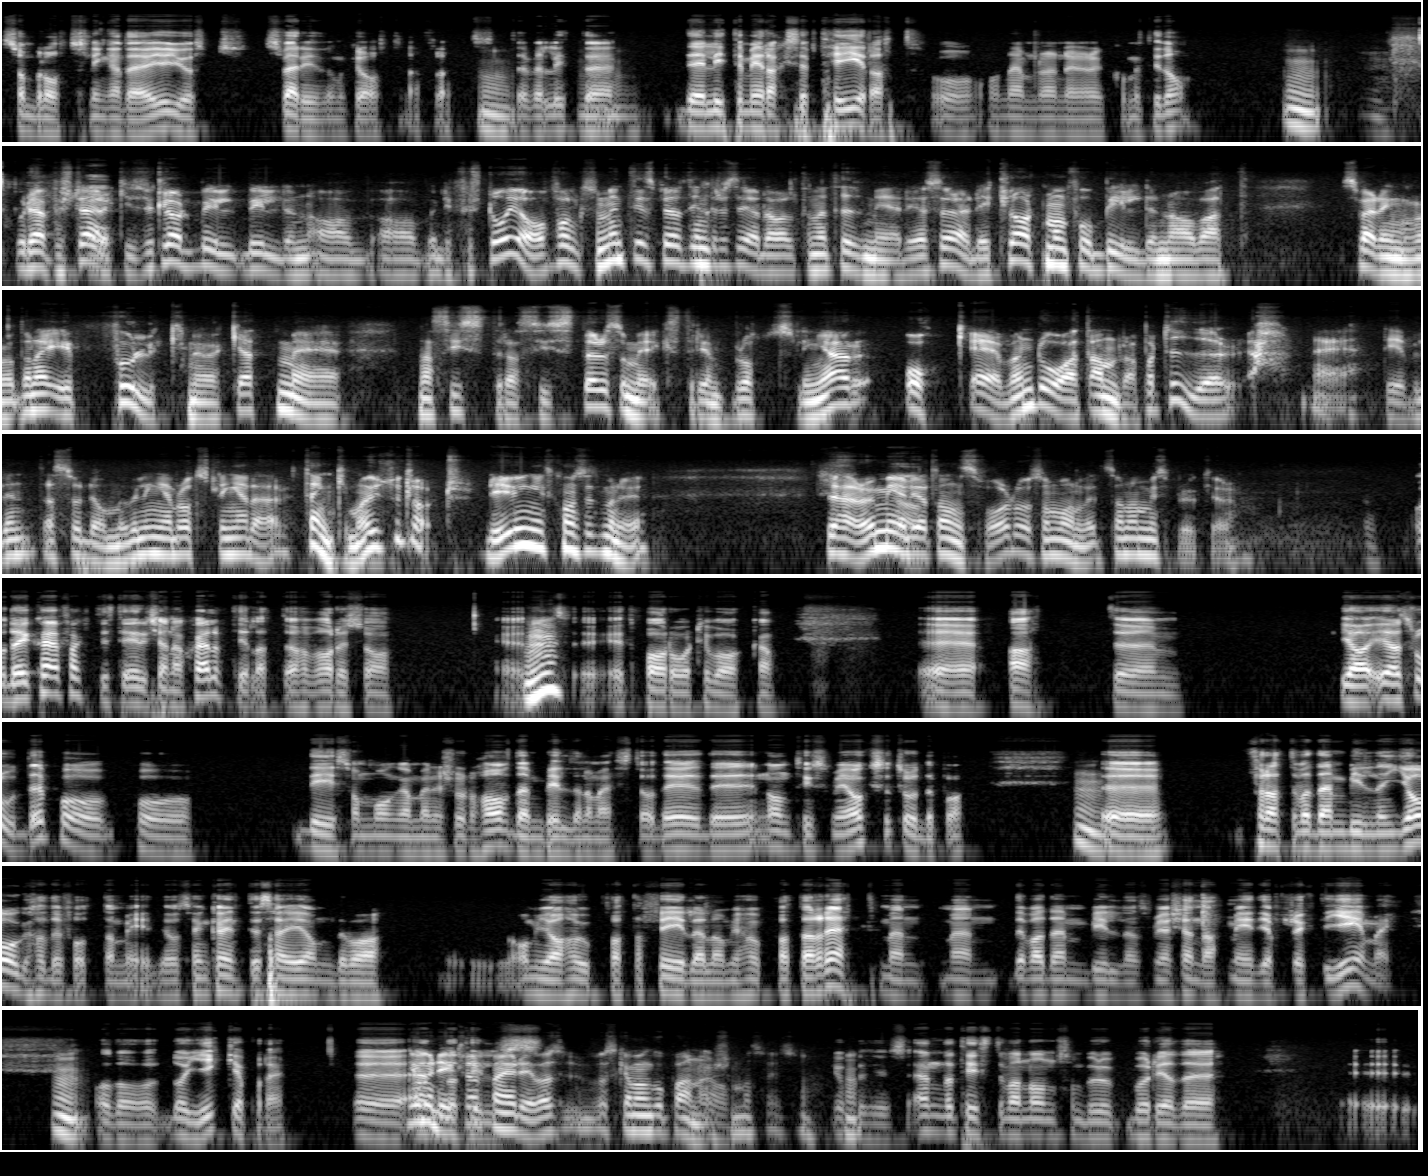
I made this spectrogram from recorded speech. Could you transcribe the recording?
som brottslingar, det är ju just Sverigedemokraterna för att Mm. det är väl lite, Mm. det är lite mer accepterat att, att nämna när det kommer till dem. Och det här förstärker ju såklart bild, bilden av, av, det förstår jag, folk som inte är speciellt intresserade av alternativmedia. Så där. Det är klart man får bilden av att Sverigedemokraterna är fullknökat med nazistrasister som är extremt brottslingar och även då att andra partier, ja, nej, det är väl inte, alltså, de är väl inga brottslingar där, tänker man ju såklart. Det är ju inget konstigt med det. Det här har media ett ansvar då som vanligt som de missbrukar. Och det kan jag faktiskt erkänna själv till att det har varit så ett, Mm. ett par år tillbaka. Eh, att eh, jag, jag trodde på, på det som många människor har den bilden av SD och det, det är någonting som jag också trodde på. Mm. Eh, för att det var den bilden jag hade fått av media. Och sen kan jag inte säga om det var om jag har uppfattat fel eller om jag har uppfattat rätt. Men, men det var den bilden som jag kände att media försökte ge mig. Mm. Och då, då gick jag på det. Eh, Ja, men det är klart man gör det. Vad, ska man gå på annars? Ja. Om man säger så? Jo, precis. Ända tills det var någon som bör- började, eh,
